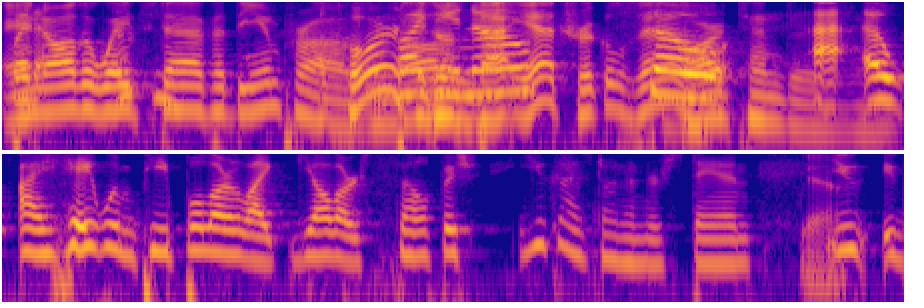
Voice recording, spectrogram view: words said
and all the wait staff at the improv. Of course. but you back- know, yeah, it trickles down. so Bartenders I, I, oh, I hate when people are like, "Y'all are selfish." You guys don't understand. Yeah. You, if,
